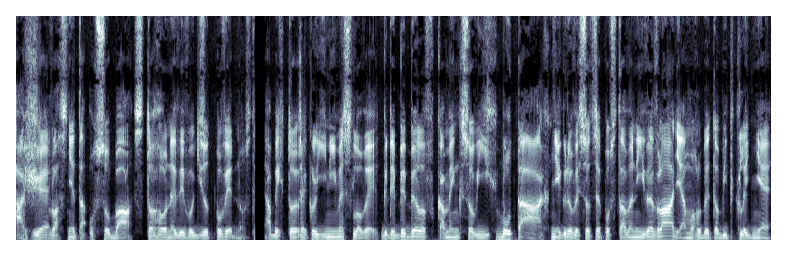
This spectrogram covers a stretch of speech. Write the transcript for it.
a že vlastně ta osoba z toho nevyvodí zodpovědnost. Abych to řekl jinými slovy, kdyby byl v Cummingsových botách někdo vysoce postavený ve vládě a mohl by to být klidně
